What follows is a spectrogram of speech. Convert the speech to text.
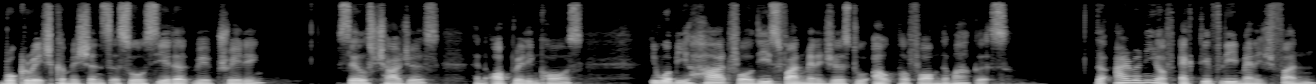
brokerage commissions associated with trading, sales charges, and operating costs, it will be hard for these fund managers to outperform the markets. The irony of actively managed fund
